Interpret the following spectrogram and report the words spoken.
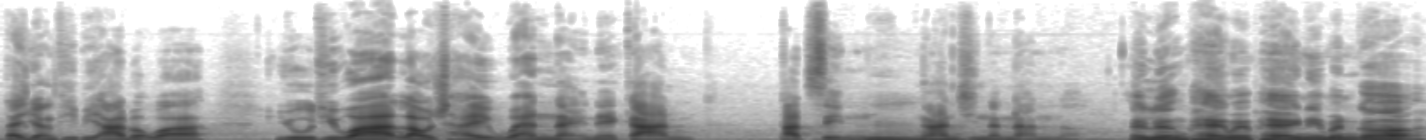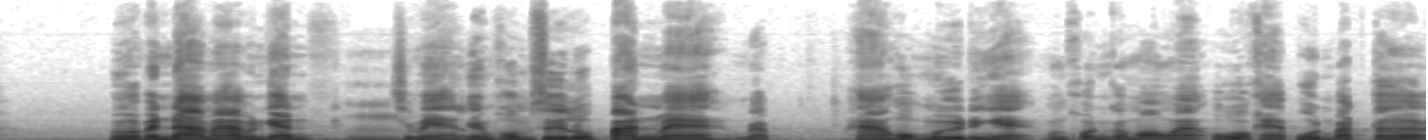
แต่อย่างที่พี่อาร์ตบอกว่าอยู่ที่ว่าเราใช้แว่นไหนในการตัดสินอืมงานชิ้นนั้นๆเนาะไอ้เรื่องแพงไม่แพงนี่มันก็มันก็เป็นดราม่าเหมือนกันอืมใช่ไหมอย่างผมซื้อรูปปั้นมาแบบห้าหกหมื่นอย่างเงี้ยบางคนก็มองว่าโอ้โหแค่ปูนบัตเตอร์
